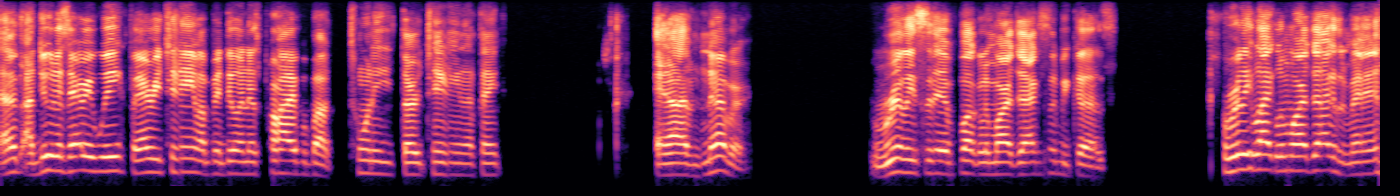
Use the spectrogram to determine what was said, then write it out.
I, I do this every week for every team. I've been doing this probably for about 2013, I think. And I've never really said fuck Lamar Jackson because really like Lamar Jackson, man.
